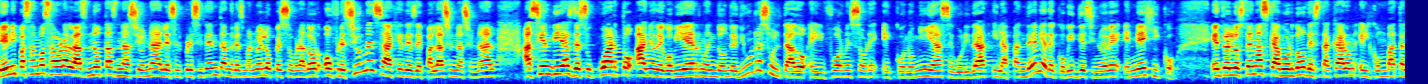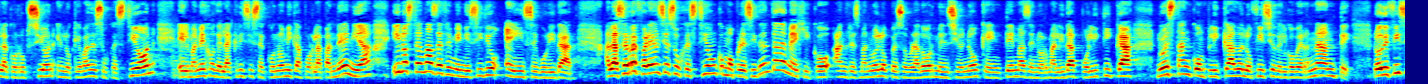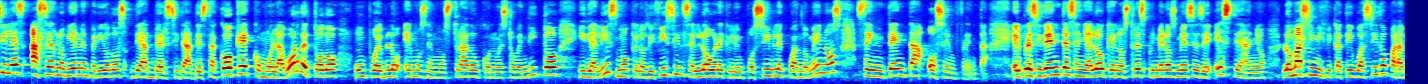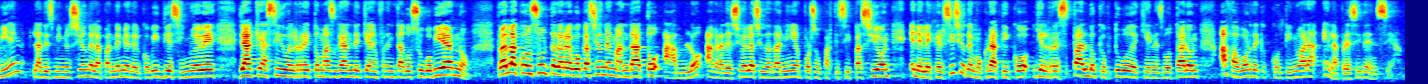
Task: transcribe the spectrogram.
Bien, y pasamos ahora a las notas nacionales. El presidente Andrés Manuel López Obrador ofreció un mensaje desde Palacio Nacional a 100 días de su cuarto año de gobierno, en donde dio un resultado e informe sobre economía, seguridad y la pandemia de COVID-19 en México. Entre los temas que abordó destacaron el combate a la corrupción en lo que va de su gestión, el manejo de la crisis económica por la pandemia y los temas de feminicidio e inseguridad. Al hacer referencia a su gestión como presidente de México, Andrés Manuel López Obrador mencionó que en temas de normalidad política no es tan complicado el oficio del gobernante. Lo difícil es hacerlo bien en periodos de adversidad. Destacó que como labor de todo un pueblo hemos demostrado con nuestro bendito idealismo que lo difícil se logre, que lo imposible cuando menos se intenta o se enfrenta. El presidente señaló que en los tres primeros meses de este año lo más significativo ha sido para bien la disminución de la pandemia del COVID-19, ya que ha sido el reto más grande que ha enfrentado su gobierno. Tras la consulta de revocación de mandato, AMLO agradeció a la ciudadanía por su participación en el ejercicio democrático y el respaldo que obtuvo de quienes votaron a favor de que continuara en la presidencia.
